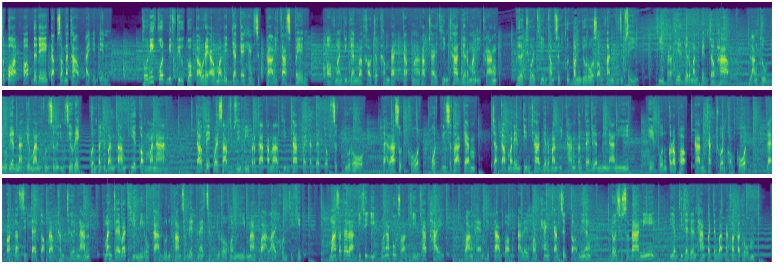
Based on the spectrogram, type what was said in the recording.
Sport of the Day กับสำนักข่าว INN โทนี่โครสมิดฟิลด์ตัวเก๋าเรอัลมาดริดยักษ์ใหญ่แห่งศึกปราลิก้าสเปน ออกมายืนยันว่าเขาจะคัมแบ็กกลับมารับใช้ทีมชาติเยอรมันอีกครั้ง เพื่อช่วยทีมทำศึกฟุตบอลยูโร 2024 ที่ประเทศเยอรมันเป็นเจ้าภาพ หลังถูกยูเลียนนาเกลส์มันน์กุนซืออินทรีเหล็กคนปัจจุบันตามเกี้ยกล่อมมานานดาวเตะวัย 34 ปีประกาศอำลาทีมชาติไปตั้งแต่จบศึกยูโร แต่ล่าสุดโครสโพสต์อินสตาแกรมจะกลับมาเล่นทีมชาติเยอรมันอีกครั้งตั้งแต่เดือนมีนานี้ เหตุผลก็เพราะการชักชวนของโค้ดและก็ตัดสินใจตอบรับคำเชิญนั้น มั่นใจว่าทีมมีโอกาสลุ้นความสำเร็จในศึกยูโรหนนี้มากกว่าหลายคนที่คิด มาซาทาดะอิชิอิหัวหน้าผู้สอนทีมชาติไทย วางแผนติดตามฟอร์มการเล่นของแข้งช้างศึกต่อเนื่อง โดยสุดสัปดาห์นี้เตรียมที่จะเดินทางไปจังหวัดนครปฐม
